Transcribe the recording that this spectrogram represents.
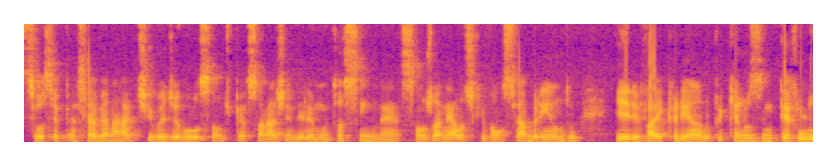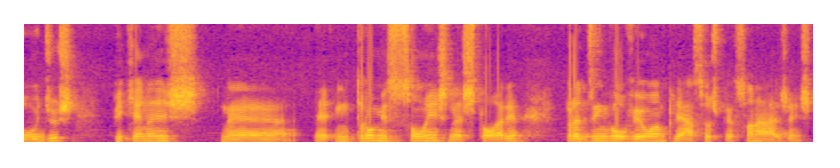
Se você percebe a narrativa de evolução de personagem dele é muito assim, né? São janelas que vão se abrindo e ele vai criando pequenos interlúdios, pequenas né, é, intromissões na história para desenvolver ou ampliar seus personagens.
